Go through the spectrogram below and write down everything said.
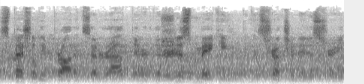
specialty products that are out there that are just making the construction industry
